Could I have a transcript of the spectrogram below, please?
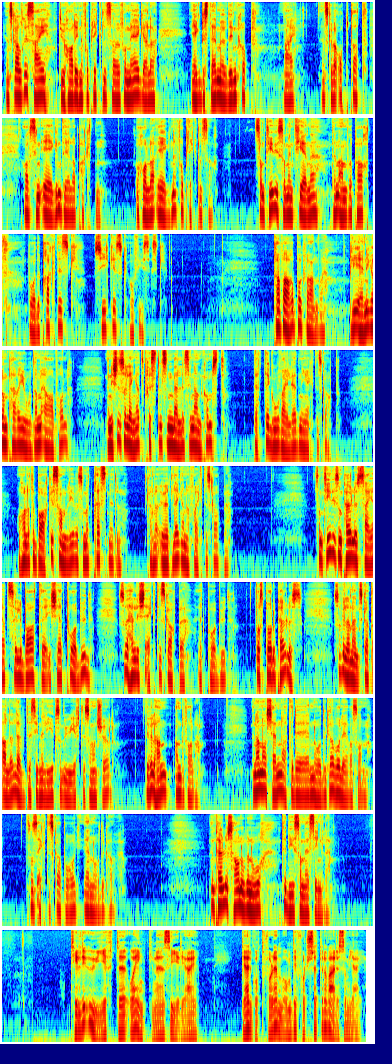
En skal aldri si du har dine forpliktelser overfor meg, eller jeg bestemmer over din kropp. Nei, en skal være opptatt av sin egen del av pakten, og holde egne forpliktelser, samtidig som en tjener den andre part, både praktisk, psykisk og fysisk. Ta vare på hverandre, bli enige om perioder med avhold, men ikke så lenge at fristelsen melder sin ankomst. Dette er god veiledning i ekteskap. Å holde tilbake samlivet som et pressmiddel kan være ødeleggende for ekteskapet. Samtidig som Paulus sier at sølibatet ikke er et påbud, så er heller ikke ekteskapet et påbud. For spør du Paulus, så vil han ønske at alle levde sine liv som ugifte som han sjøl. Det vil han anbefale. Men han erkjenner at det er en nådegave å leve sånn, sånn som ekteskapet òg er en nådegave. Men Paulus har noen ord til de som er single. Til de ugifte og enkene sier jeg, det er godt for dem om de fortsetter å være som jeg.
